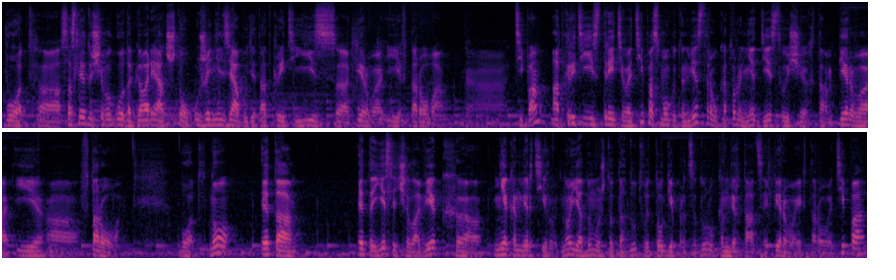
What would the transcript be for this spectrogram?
Вот, а, со следующего года говорят, что уже нельзя будет открыть из первого и второго а, типа. Открыть из третьего типа смогут инвесторы, у которых нет действующих там первого и а, второго. Вот, но это это если человек э, не конвертирует. Но я думаю, что дадут в итоге процедуру конвертации первого и второго типа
